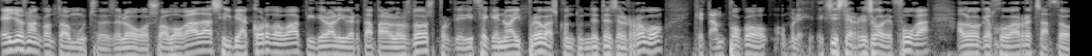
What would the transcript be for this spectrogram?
Ellos lo han contado mucho, desde luego. Su abogada, Silvia Córdoba, pidió la libertad para los dos porque dice que no hay pruebas contundentes del robo, que tampoco, hombre, existe riesgo de fuga, algo que el jugador rechazó.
